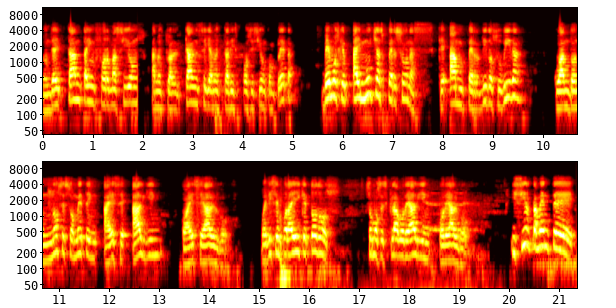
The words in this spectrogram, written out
donde hay tanta información a nuestro alcance y a nuestra disposición completa, vemos que hay muchas personas que han perdido su vida cuando no se someten a ese alguien o a ese algo. Pues dicen por ahí que todos somos esclavos de alguien o de algo. Y ciertamente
